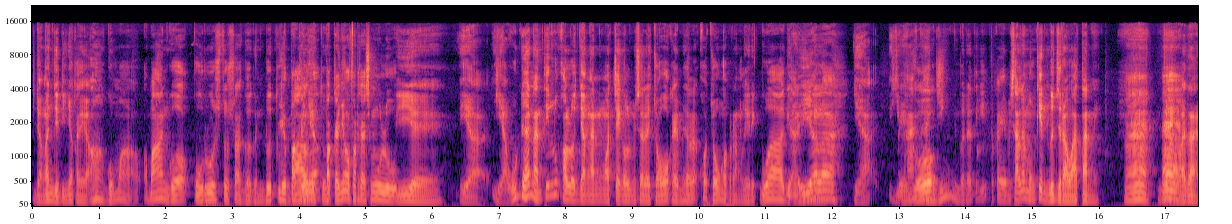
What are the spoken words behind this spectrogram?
Jangan jadinya kayak ah gua mah apaan gua kurus terus agak gendut Ya pakainya gitu. pakainya oversize mulu. Iya. Ya, ya udah nanti lu kalau jangan ngoceh kalau misalnya cowok kayak misalnya kok cowok nggak pernah lirik gua gitu. Ya iyalah. Ya gimana Bego. anjing berarti gitu kayak misalnya mungkin lu jerawatan nih. Nah, eh, Jerawatan.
